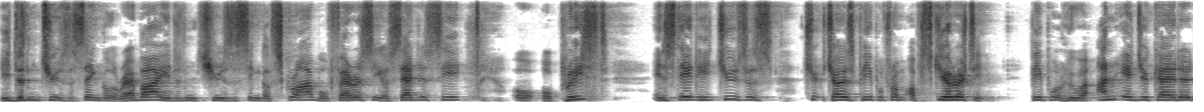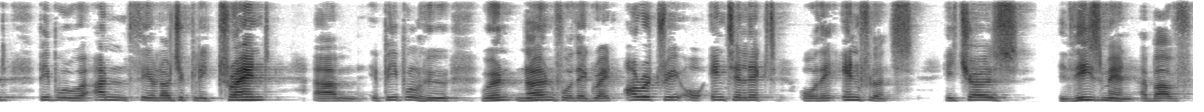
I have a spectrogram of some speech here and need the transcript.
He didn't choose a single rabbi. He didn't choose a single scribe or Pharisee or Sadducee or, or priest. Instead, he chooses, cho- chose people from obscurity, people who were uneducated, people who were untheologically trained, um, people who weren't known for their great oratory or intellect or their influence. He chose these men above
